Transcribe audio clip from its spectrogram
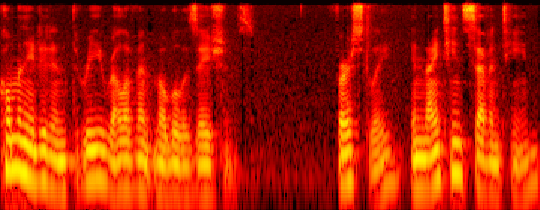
culminated in three relevant mobilizations. Firstly, in 1917,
